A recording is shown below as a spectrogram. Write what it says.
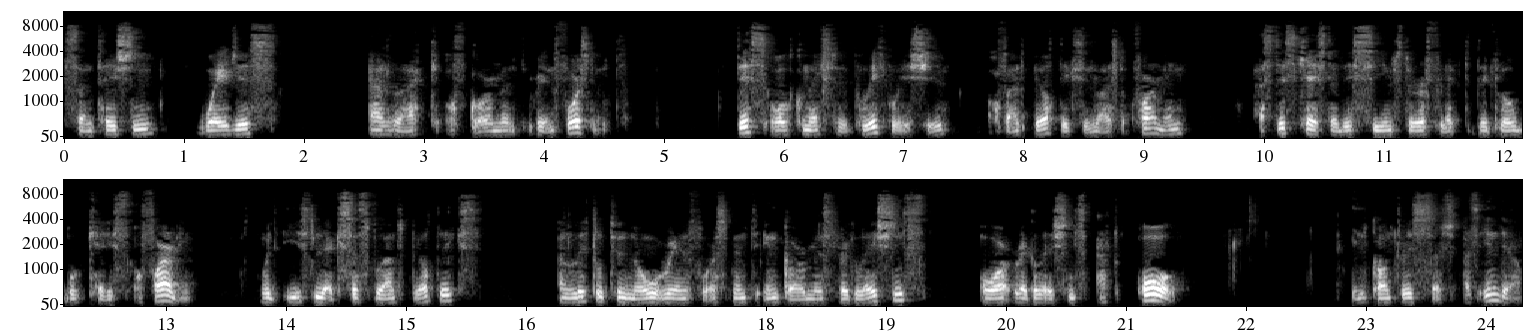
sanitation, wages, and lack of government reinforcement. This all connects to the political issue of antibiotics in livestock farming, as this case study seems to reflect the global case of farming, with easily accessible antibiotics and little to no reinforcement in government's regulations or regulations at all in countries such as India.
